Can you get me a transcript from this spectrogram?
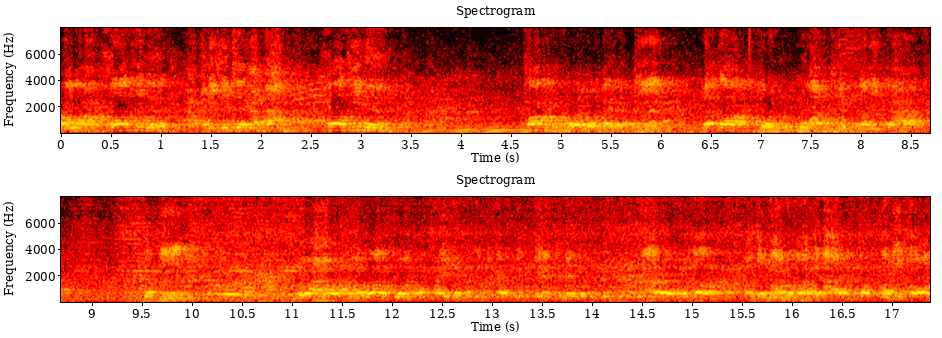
ระหว่างข้อที่หนึ่งอะอันนี้คิดช่วยกันนะ ข้อที่หนึ่งคว่ำขวดลงไปแบบนี้ แล้วก็หมุนทวนเข็มนาฬิกา แบบนี้เผื่ว่าควของไข่เนี่ยมันจะมีการเปลี่ยนแปลงใช่ไหมระบบเป็นอ่าหมดแล้วอาจจะร่วงลงมาก็ได้กับข้อที่สอง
